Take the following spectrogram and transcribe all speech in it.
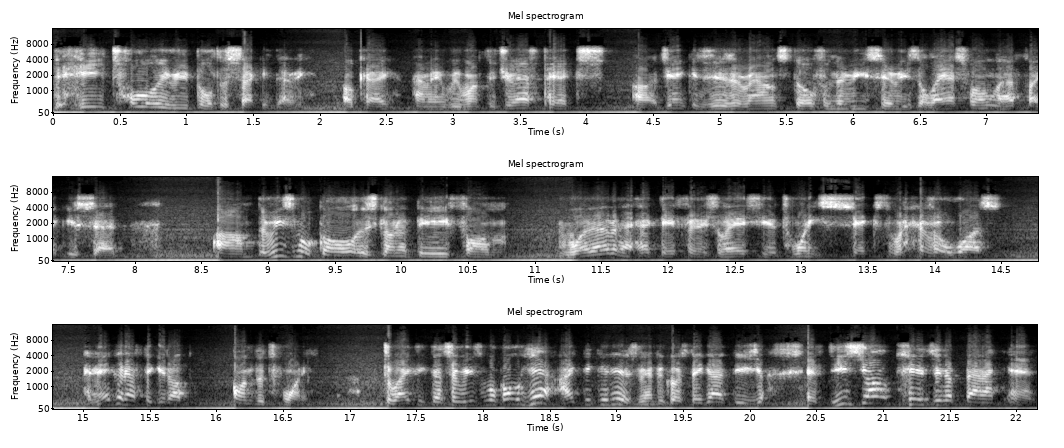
He totally rebuilt the secondary. Okay, I mean, we want the draft picks. Uh, Jenkins is around still from the re series, the last one left, like you said. Um, the reasonable goal is going to be from whatever the heck they finished last year, 26th, whatever it was, and they're going to have to get up under 20. Do I think that's a reasonable goal? Yeah, I think it is, man, because they got these. If these young kids in the back end,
